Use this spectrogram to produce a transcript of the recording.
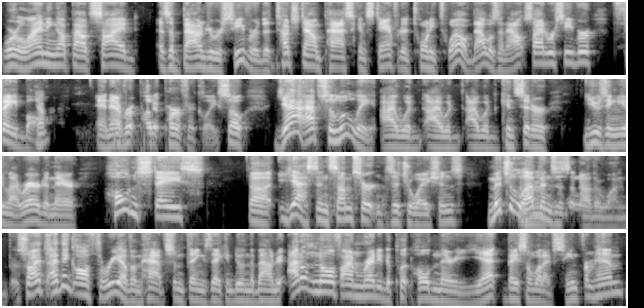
were lining up outside as a boundary receiver. The touchdown pass against Stanford in 2012, that was an outside receiver fade ball. Yep and Everett put it perfectly. So yeah, absolutely. I would I would I would consider using Eli Raridon there. Holden Staes, uh, yes, in some certain situations. Mitchell mm-hmm. Evans is another one. So I, I, think all three of them have some things they can do in the boundary. I don't know if I'm ready to put Holden there yet, based on what I've seen from him.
